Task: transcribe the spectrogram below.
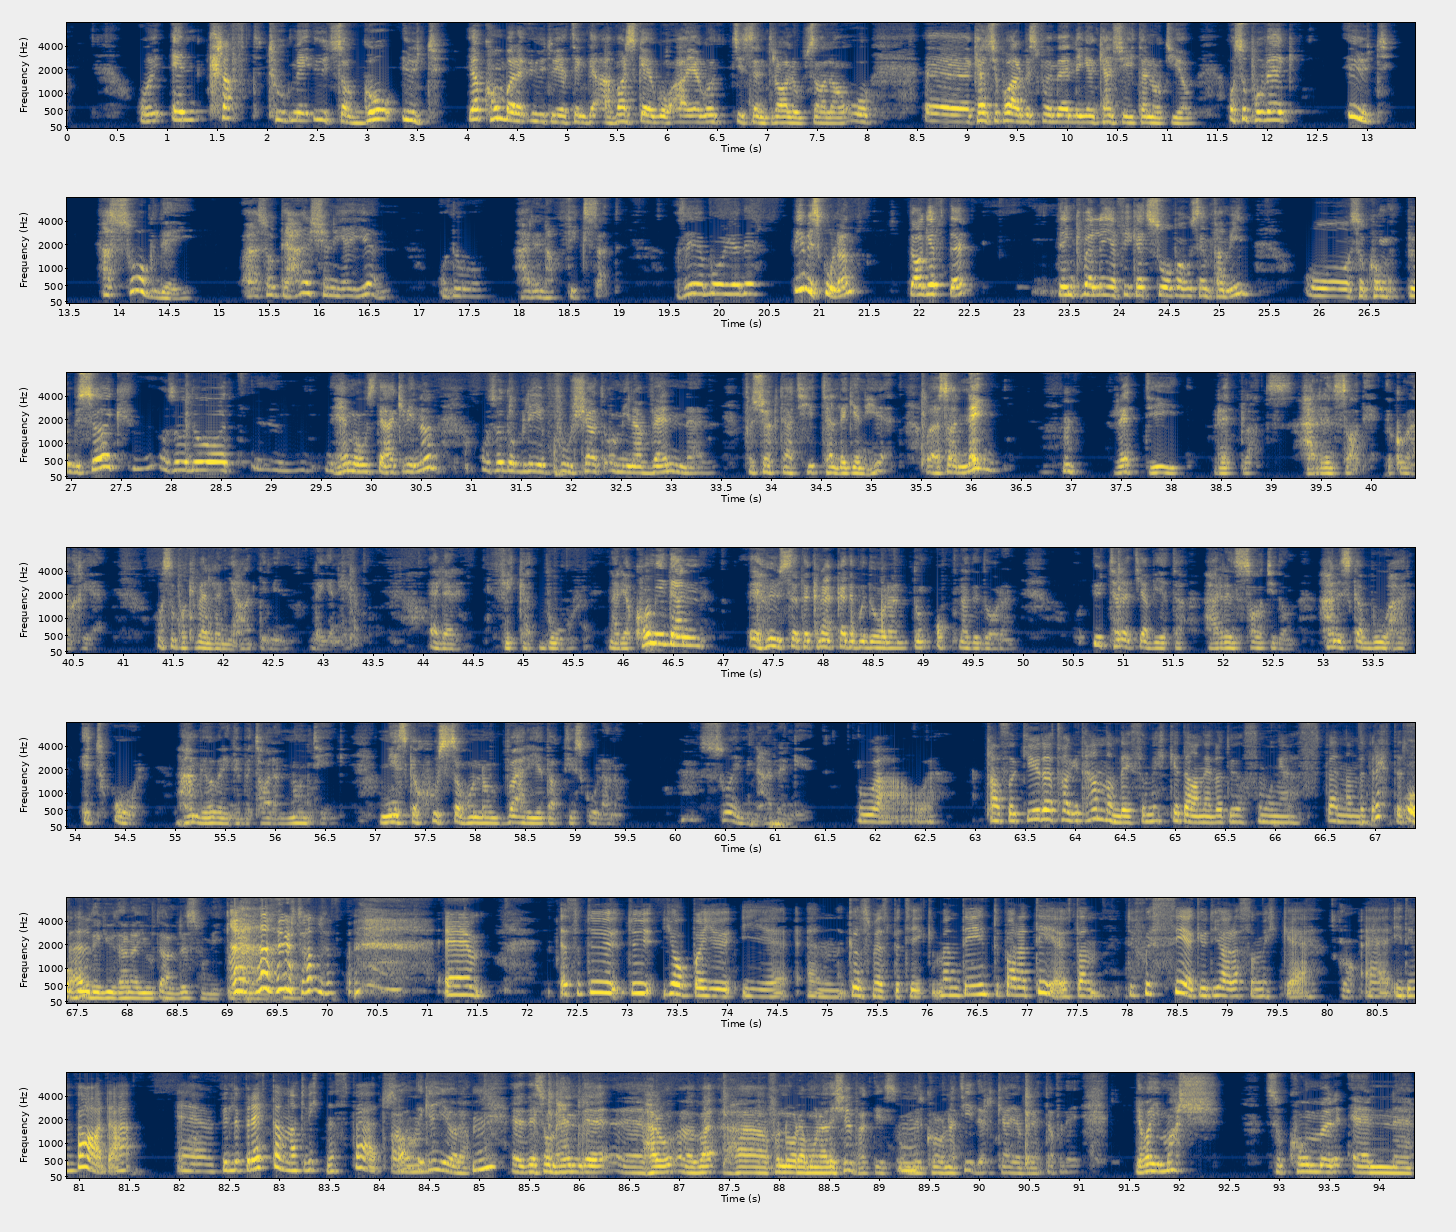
Och en kraft tog mig ut sa, gå ut. Jag kom bara ut och jag tänkte, ah, var ska jag gå? Ah, jag går till centrala Uppsala och eh, kanske på Arbetsförmedlingen, kanske hitta något jobb. Och så på väg ut, jag såg dig. Och jag såg, det här känner jag igen. Och då, Herren har fixat. Och sen jag började blev i skolan. Dag efter. Den kvällen jag fick att sova hos en familj. Och så kom på besök. Och så då eh, hemma hos den här kvinnan. Och så då blev fortsatt och mina vänner försökte att hitta lägenhet. Och jag sa nej! Rätt tid, rätt plats. Herren sa det, det kommer att ske. Och så på kvällen jag hade min lägenhet. Eller fick att bo. När jag kom i den eh, huset och knackade på dörren, de öppnade dörren utan att jag vet, Herren sa till dem, han ska bo här ett år. Han behöver inte betala någonting. Ni ska skjutsa honom varje dag till skolan. Så är min Herre Gud. Wow. Alltså Gud har tagit hand om dig så mycket Daniel och du har så många spännande berättelser. Åh gode Gud, han har gjort alldeles för mycket. gjort alldeles eh, Alltså du, du jobbar ju i en guldsmedsbutik men det är inte bara det utan du får se Gud göra så mycket ja. eh, i din vardag. Eh, vill du berätta om något vittnesbörd? Som... Ja, det kan jag göra. Mm. Eh, det som hände här, för några månader sedan faktiskt, mm. under coronatider, kan jag berätta för dig. Det var i mars. Så kommer en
